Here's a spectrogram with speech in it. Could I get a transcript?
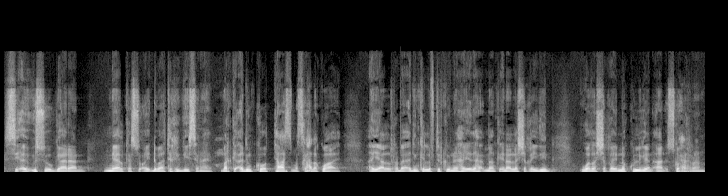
si ay u soo gaaraan meel kastoo ay dhibaato ka geysanayaan marka adinkoo taas maskaxda ku haya ayaa la rabaa adinka laftirkoona hay'adaha ammaanka inaad la shaqaydiin wada shaqayno kulligeen aan isku xirnaano.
